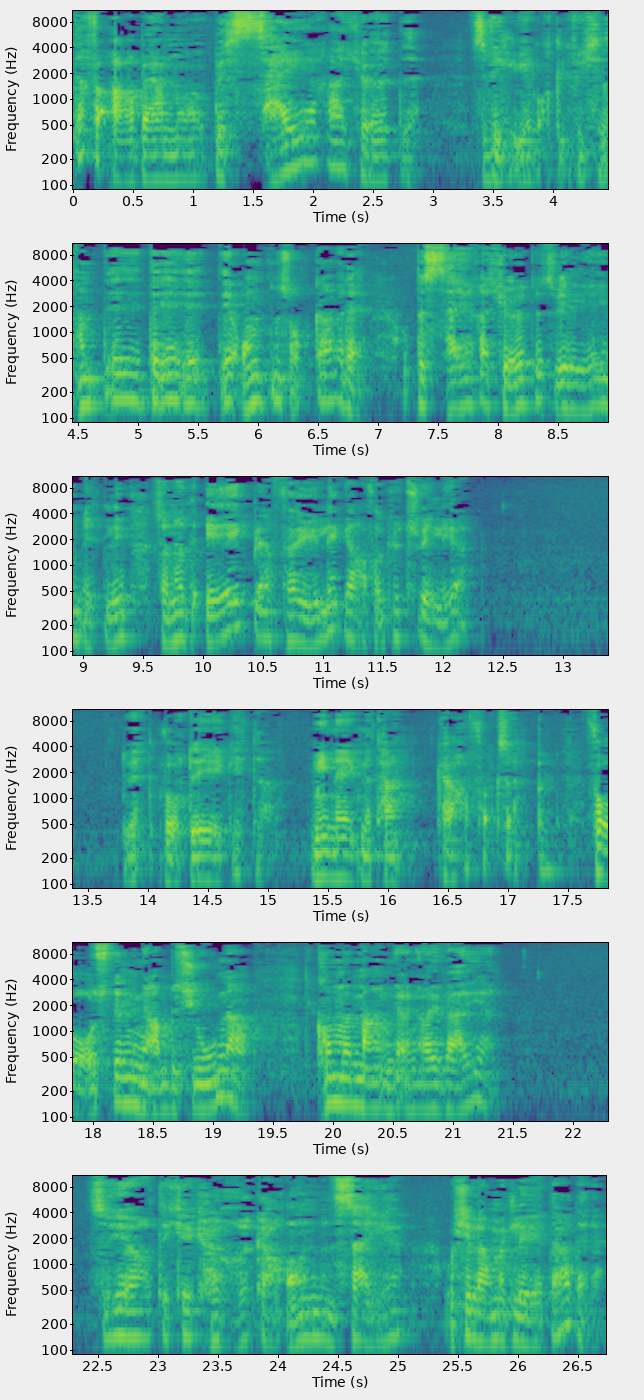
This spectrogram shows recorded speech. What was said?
Derfor arbeider han med å beseire kjødets vilje i vårt liv. Det, det, det er åndens oppgave, det å beseire kjødets vilje i mitt liv, sånn at jeg blir føyeligere for Guds vilje. Du vet, vårt eget, mine egne tanker, f.eks. For Forestillinger, ambisjoner kommer mange ganger i veien. Så gjør at jeg ikke hører hva Ånden sier, og ikke lar meg glede av det.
